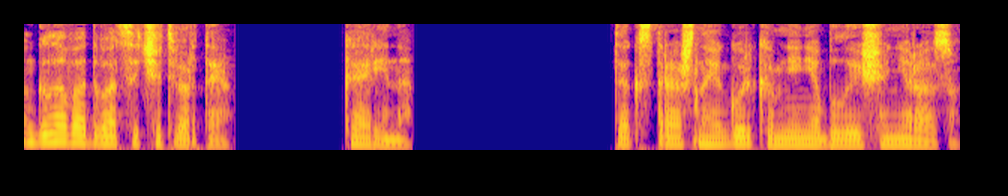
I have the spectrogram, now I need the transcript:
Глава 24. Карина. Так страшно и горько мне не было еще ни разу.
